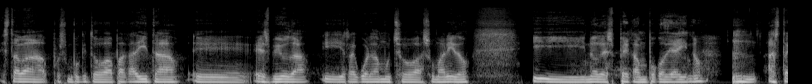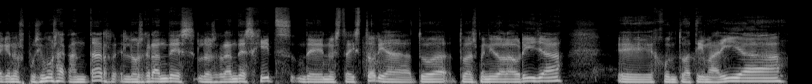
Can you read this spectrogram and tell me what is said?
Estaba pues un poquito apagadita, eh, es viuda y recuerda mucho a su marido y no despega un poco de ahí, ¿no? Hasta que nos pusimos a cantar los grandes, los grandes hits de nuestra historia. Tú, tú has venido a la orilla, eh, junto a ti María,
